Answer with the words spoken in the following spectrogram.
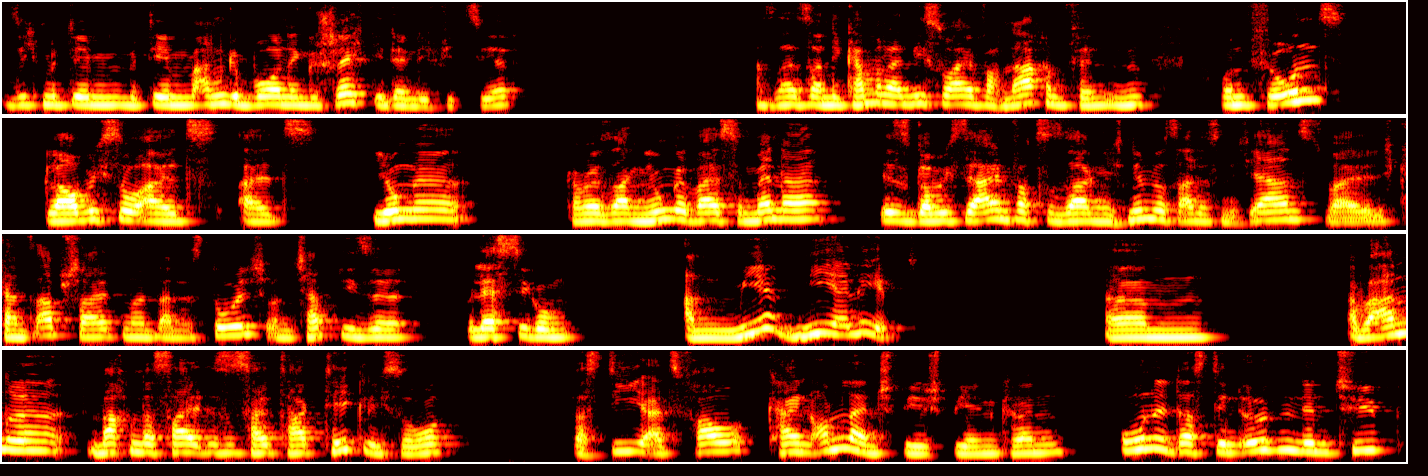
sich mit dem, mit dem angeborenen Geschlecht identifiziert. Das heißt, die kann man halt nicht so einfach nachempfinden. Und für uns, glaube ich, so als, als junge, kann man sagen, junge weiße Männer, ist es, glaube ich, sehr einfach zu sagen, ich nehme das alles nicht ernst, weil ich kann es abschalten und dann ist durch. Und ich habe diese Belästigung an mir nie erlebt. Ähm, aber andere machen das halt, ist es halt tagtäglich so, dass die als Frau kein Online-Spiel spielen können, ohne dass den irgendein Typ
